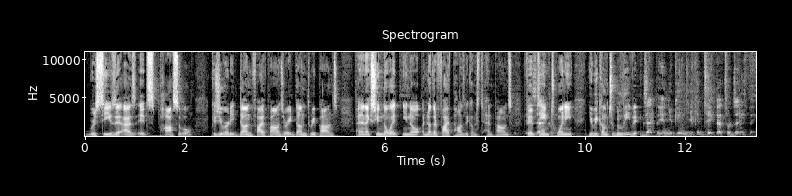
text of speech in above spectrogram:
receives it as it's possible because you've already done five pounds, you've already done three pounds, and the next you know it, you know, another five pounds becomes 10 pounds, 15, Exactly. 20. You become to believe it. Exactly, and you can you can take that towards anything.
